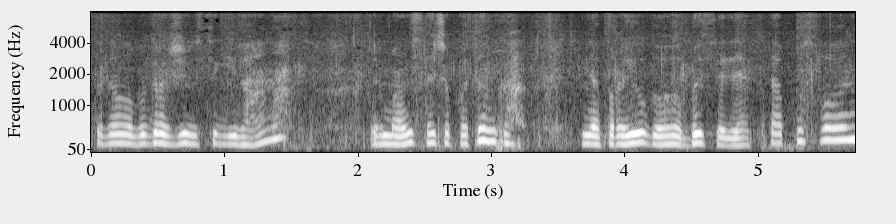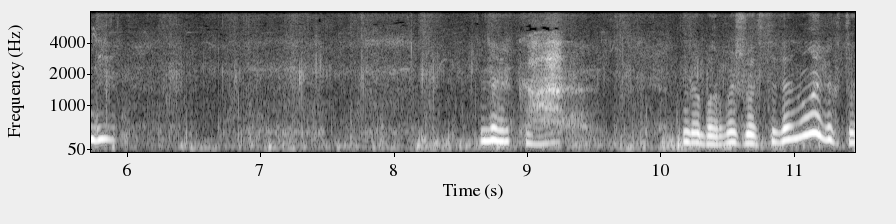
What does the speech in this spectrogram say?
Todėl labai gražiai visi gyvena. Ir man visai čia patinka neprailgo labai sėdėti tą pusvalandį. Na ir ką, dabar važiuosiu 11,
